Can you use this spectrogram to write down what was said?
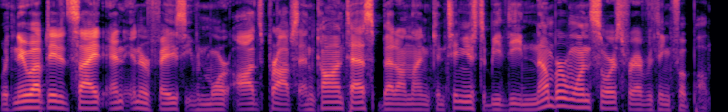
With new updated site and interface, even more odds, props, and contests, Bet Online continues to be the number one source for everything football.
